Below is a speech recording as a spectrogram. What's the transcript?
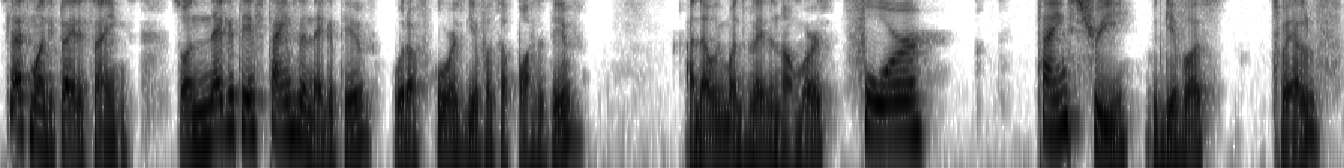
So let's multiply the signs. So negative times a negative would of course give us a positive. And then we multiply the numbers. 4 times 3 would give us 12.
